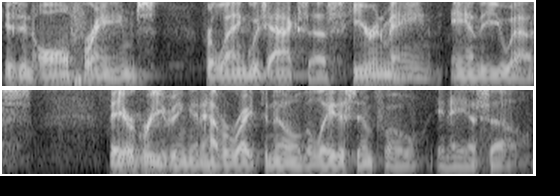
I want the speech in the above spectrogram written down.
is in all frames for language access here in Maine and the U.S. They are grieving and have a right to know the latest info in ASL.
